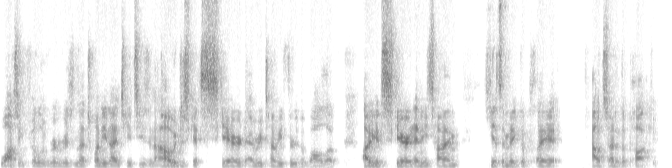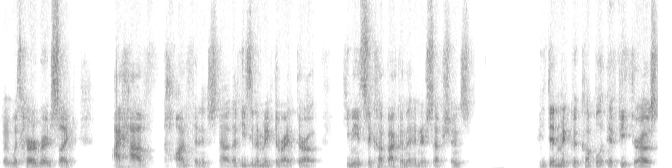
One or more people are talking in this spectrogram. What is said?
watching Philip Rivers in that 2019 season, I would just get scared every time he threw the ball up. I would get scared anytime he had to make a play outside of the pocket. But with Herbert, it's like I have confidence now that he's going to make the right throw. He needs to cut back on the interceptions. He did make a couple iffy throws,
